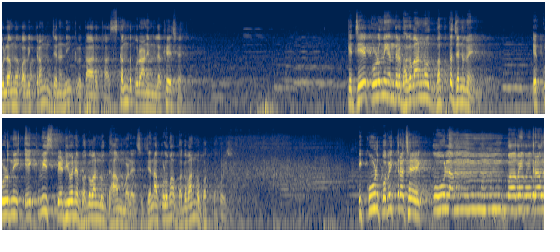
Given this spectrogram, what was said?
કુલમ પવિત્રમ જનની કૃતાર્થા સ્કંદ પુરાણ એમ લખે છે કે જે કુળની અંદર ભગવાનનો ભક્ત જન્મે એ કુળની એકવીસ પેઢીઓને ભગવાનનું ધામ મળે છે, જેના કુળમાં ભગવાનનો ભક્ત હોય છે. એ કુળ પવિત્ર છે, કુલમ પવિત્રમ,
